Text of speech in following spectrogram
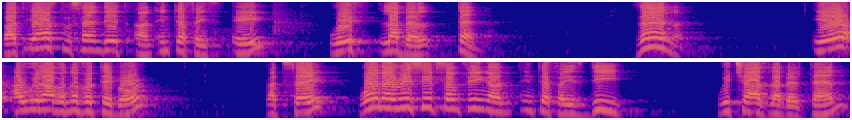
that he has to send it on interface A with label 10. Then here I will have another table that say when I receive something on interface D which has label 10,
